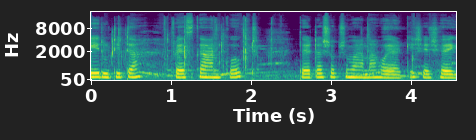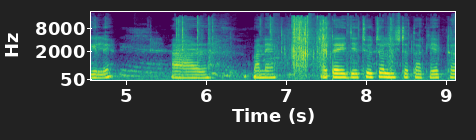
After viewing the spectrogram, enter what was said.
এই রুটিটা ফ্রেসকা আনকুকড। তো এটা সবসময় আনা হয় আর কি, শেষ হয়ে গেলে। আর মানে এটা এই যে চৌচল্লিশটা থাকে একটা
